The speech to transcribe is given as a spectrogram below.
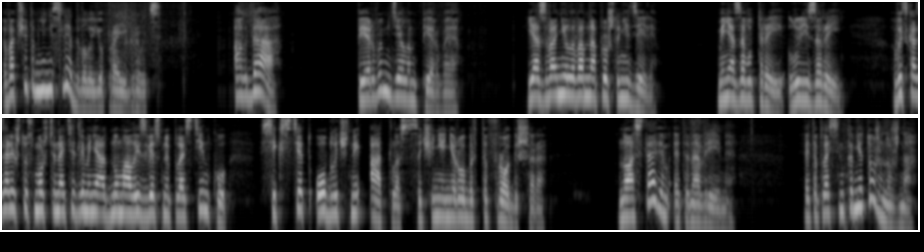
Вообще-то мне не следовало ее проигрывать». «Ах, да!» Первым делом первое. Я звонила вам на прошлой неделе. Меня зовут Рэй, Луиза Рэй. Вы сказали, что сможете найти для меня одну малоизвестную пластинку «Секстет облачный атлас» сочинение Роберта Фробишера. Но оставим это на время. Эта пластинка мне тоже нужна.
